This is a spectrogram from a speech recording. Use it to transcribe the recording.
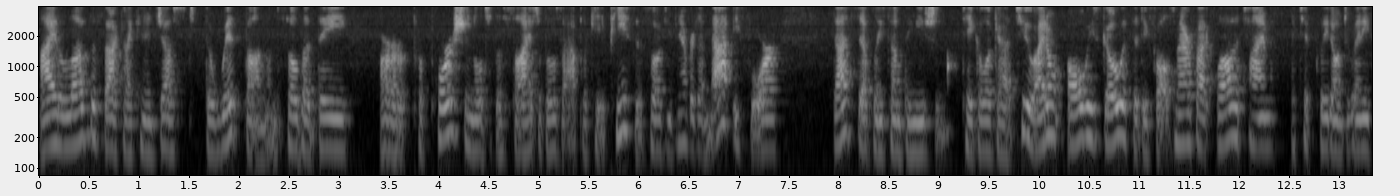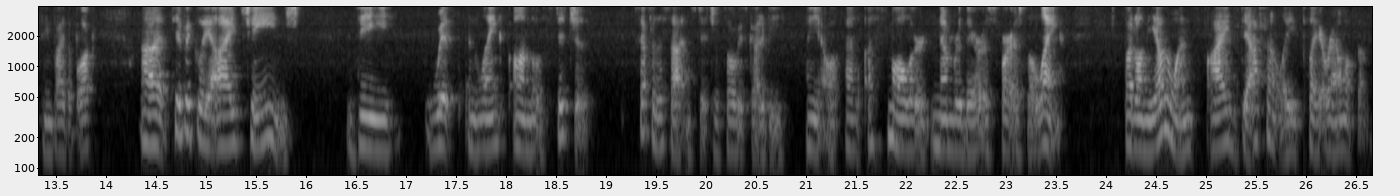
I love the fact I can adjust the width on them so that they are proportional to the size of those applique pieces. So if you've never done that before, that's definitely something you should take a look at too. I don't always go with the default. As a matter of fact, a lot of times I typically don't do anything by the book. Uh, typically I change the width and length on those stitches, except for the satin stitch. It's always got to be, you know, a, a smaller number there as far as the length. But on the other ones, I definitely play around with them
